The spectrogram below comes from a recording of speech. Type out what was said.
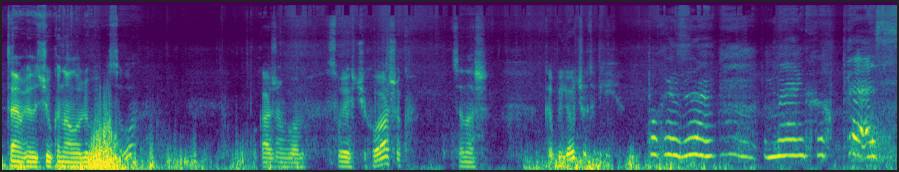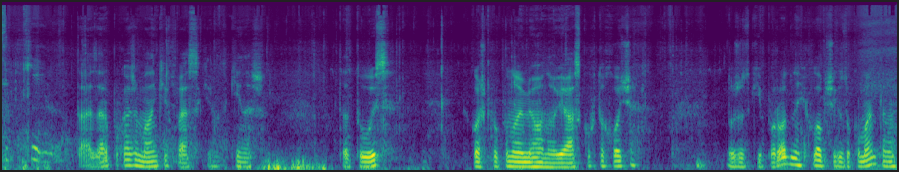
Вітаємо глядачів каналу Любове Село. Покажемо вам своїх чихуашок. Це наш кабельочок такий. Покажи маленьких песиків. Та зараз покажемо маленьких песиків. Такий наш татусь. Також пропонуємо його на ув'язку, хто хоче. Дуже такий породний хлопчик з документами.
